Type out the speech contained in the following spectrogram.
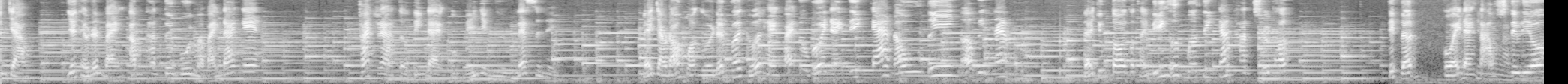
Xin chào, giới thiệu đến bạn âm thanh tươi vui mà bạn đang nghe. Phát ra từ tiếng đàn của Mỹ nhân ngư Destiny. Để chào đón mọi người đến với cửa hàng bán đồ bơi đàn tiên cá đầu tiên ở Việt Nam. Để chúng tôi có thể biến ước mơ tiên cá thành sự thật. Tiếp đến, cô ấy đang tạo studio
